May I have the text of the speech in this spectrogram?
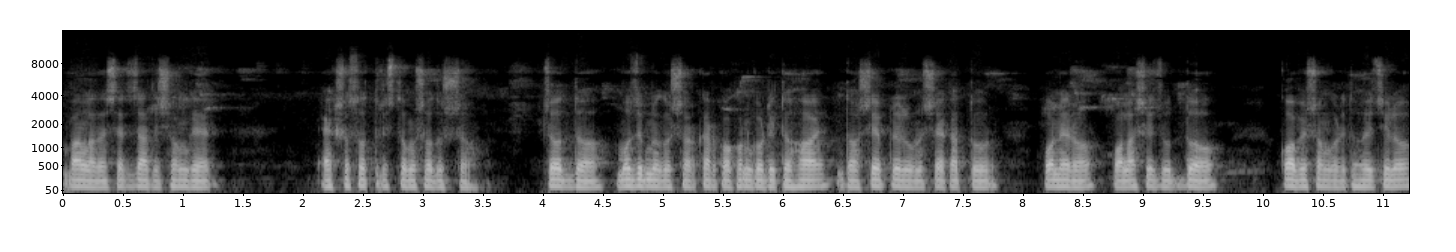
বাংলাদেশের জাতিসংঘের একশো ছত্রিশতম সদস্য। চোদ্দ, মুজিবনগর সরকার কখন গঠিত হয়? দশ এপ্রিল উনিশশো একাত্তর। পনেরো, পলাশী যুদ্ধ কবে সংগঠিত হয়েছিল?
